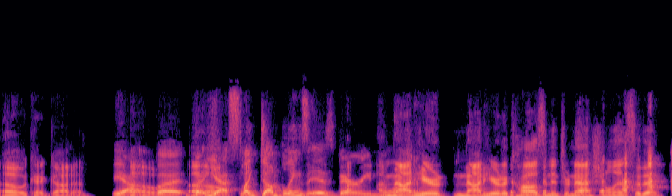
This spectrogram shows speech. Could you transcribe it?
Oh, okay, got it. Yeah, Uh-oh. but but Uh-oh. yes, like dumplings is very. I'm not here, not here to cause an international incident.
